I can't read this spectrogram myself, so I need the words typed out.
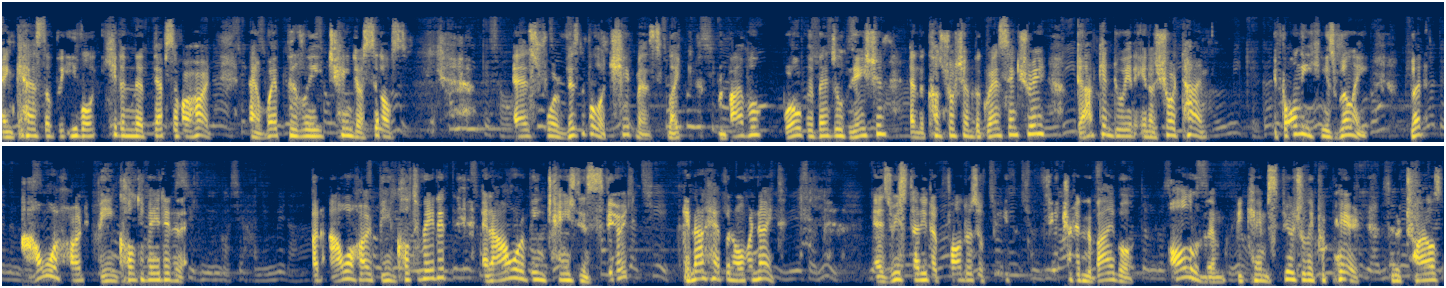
and cast off the evil hidden in the depths of our heart and rapidly change ourselves. As for visible achievements like revival, world evangelization, and the construction of the grand sanctuary, God can do it in a short time, if only He is willing. But our heart being cultivated but our heart being cultivated and our being changed in spirit cannot happen overnight. As we study the fathers of faith featured in the Bible, all of them became spiritually prepared through trials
